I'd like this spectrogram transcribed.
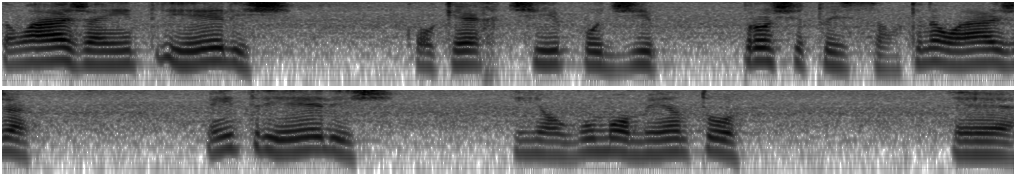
não haja entre eles qualquer tipo de prostituição, que não haja entre eles, em algum momento, é,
